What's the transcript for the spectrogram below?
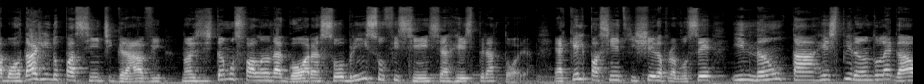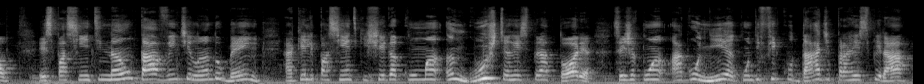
abordagem do paciente grave, nós estamos falando agora sobre insuficiência respiratória. É aquele paciente que chega para você e não está respirando legal. Esse paciente não está ventilando bem. É aquele paciente que chega com uma angústia respiratória, seja com agonia, com dificuldade para respirar.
